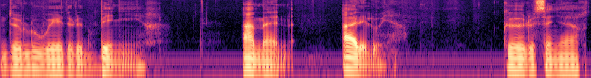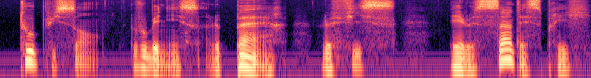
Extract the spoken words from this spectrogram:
de louer, de le bénir. Amen. Alléluia. Que le Seigneur Tout-Puissant vous bénisse, le Père, le Fils et le Saint-Esprit.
